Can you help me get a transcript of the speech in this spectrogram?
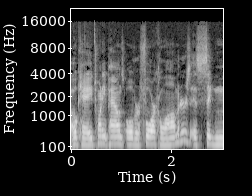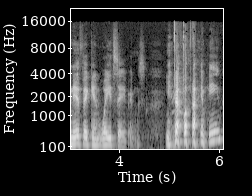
okay, 20 pounds over four kilometers is significant weight savings. You know what I mean?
